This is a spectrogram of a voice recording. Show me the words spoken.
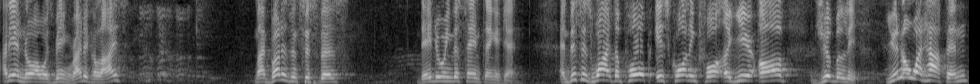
I didn't know I was being radicalized. My brothers and sisters, they're doing the same thing again. And this is why the Pope is calling for a year of Jubilee. You know what happened?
